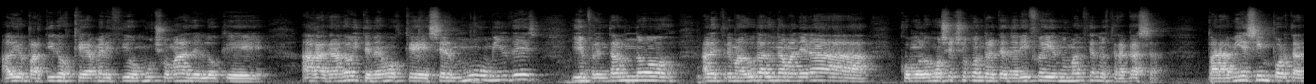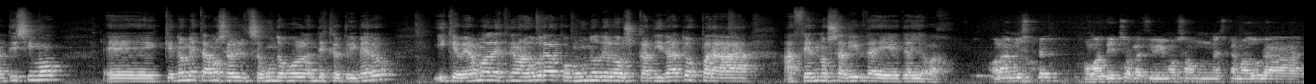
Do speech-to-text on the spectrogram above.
ha habido partidos que han merecido mucho más de lo que ha ganado y tenemos que ser muy humildes y enfrentarnos a la Extremadura de una manera como lo hemos hecho contra el Tenerife y el Numancia en nuestra casa. Para mí es importantísimo eh, que no metamos el segundo gol antes que el primero y que veamos a la Extremadura como uno de los candidatos para hacernos salir de, de ahí abajo. Hola, mister. Como has dicho, recibimos a una Extremadura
